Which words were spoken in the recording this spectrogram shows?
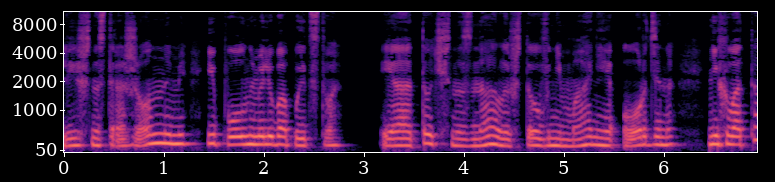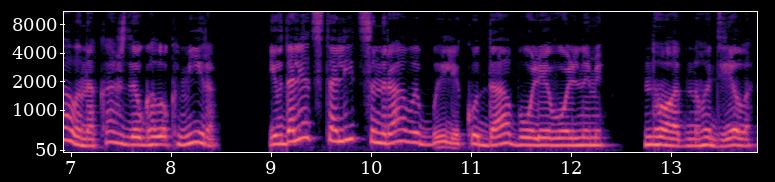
лишь настороженными и полными любопытства. Я точно знала, что внимания Ордена не хватало на каждый уголок мира, и вдали от столицы нравы были куда более вольными. Но одно дело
